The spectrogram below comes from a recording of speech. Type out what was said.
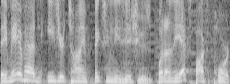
they may have had an easier time fixing these issues, but on the Xbox port,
